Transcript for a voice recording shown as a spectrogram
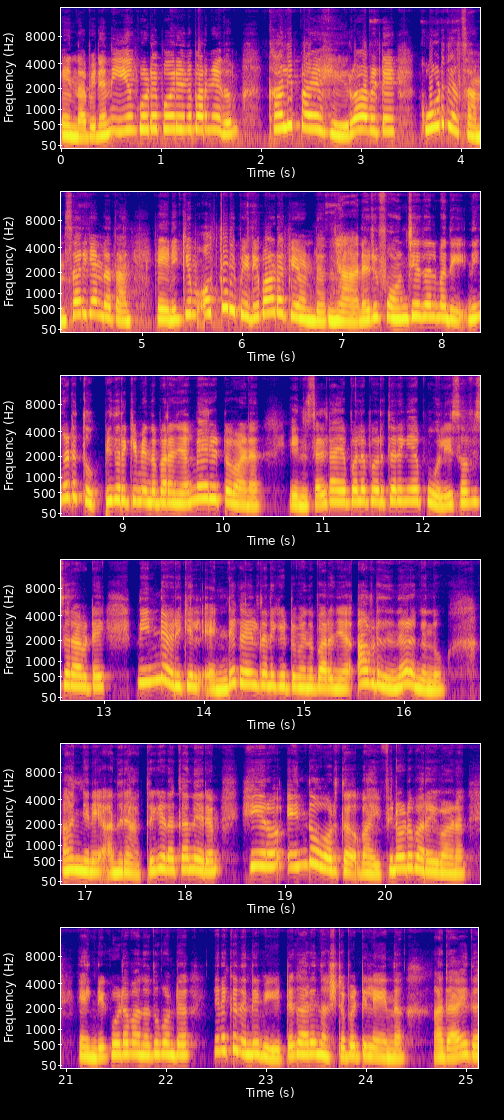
എന്നാ പിന്നെ നീയും കൂടെ പോരെന്ന് പറഞ്ഞതും കലിപ്പായ ഹീറോ ആവട്ടെ കൂടുതൽ സംസാരിക്കേണ്ട താൻ എനിക്കും ഒത്തിരി പിടിപാടൊക്കെ ഉണ്ട് ഞാനൊരു ഫോൺ ചെയ്താൽ മതി. നിങ്ങളുടെ തൊപ്പി തെറിക്കുമെന്ന് പറഞ്ഞാൽ ഇൻസൾട്ട് ആയ പോലെ പുറത്തിറങ്ങിയ പോലീസ് ഓഫീസർ ആവട്ടെ നിന്നെ ഒരിക്കൽ എന്റെ കയ്യിൽ തന്നെ കിട്ടുമെന്ന് പറഞ്ഞ് അവിടെ നിന്ന് ഇറങ്ങുന്നു. അങ്ങനെ അന്ന് രാത്രി കിടക്കാൻ നേരം ഹീറോ എന്തോ ഓർത്ത് വൈഫിനോട് പറയുവാണ്. എന്റെ കൂടെ വന്നതുകൊണ്ട് നിനക്ക് നിന്റെ വീട്ടുകാരെ നഷ്ടപ്പെട്ടില്ലേ എന്ന്. അതായത്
